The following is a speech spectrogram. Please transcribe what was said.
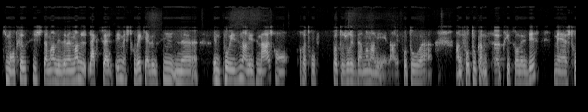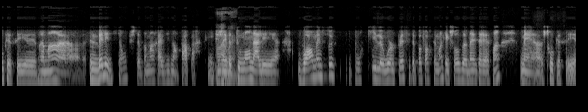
qui montrait aussi justement des événements de l'actualité, mais je trouvais qu'il y avait aussi une, une poésie dans les images qu'on retrouve pas toujours évidemment dans les dans les photos euh, dans les photos comme ça prises sur le vif, mais je trouve que c'est vraiment euh, c'est une belle édition, puis j'étais vraiment ravie d'en faire partie. J'invite tout le monde à aller voir, même ceux pour qui le WordPress n'était pas forcément quelque chose d'intéressant, mais je trouve que c'est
